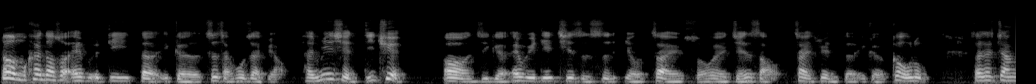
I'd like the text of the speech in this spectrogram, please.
那我们看到说，FED 的一个资产负债表，很明显的确，哦，这个 FED 其实是有在所谓减少债券的一个购入，再加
